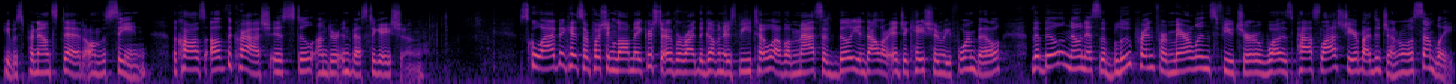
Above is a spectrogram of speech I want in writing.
He was pronounced dead on the scene. The cause of the crash is still under investigation. School advocates are pushing lawmakers to override the governor's veto of a massive billion dollar education reform bill. The bill, known as the Blueprint for Maryland's Future, was passed last year by the General Assembly.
